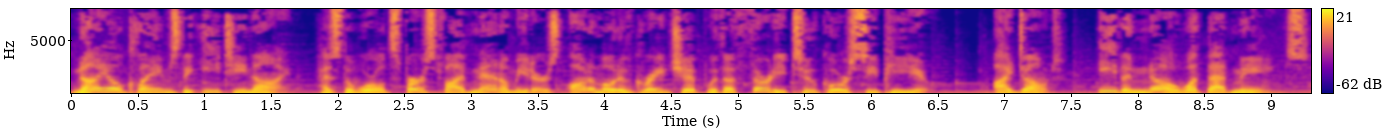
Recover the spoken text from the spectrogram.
Nio claims the ET9 has the world's first 5 nanometers automotive grade chip with a 32-core CPU. I don't even know what that means.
